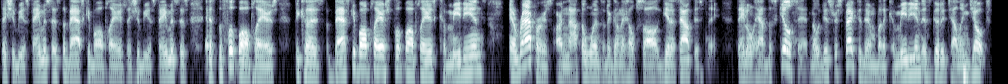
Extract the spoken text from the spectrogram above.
They should be as famous as the basketball players. They should be as famous as as the football players because basketball players, football players, comedians, and rappers are not the ones that are going to help solve get us out this thing. They don't have the skill set. No disrespect to them, but a comedian is good at telling jokes.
